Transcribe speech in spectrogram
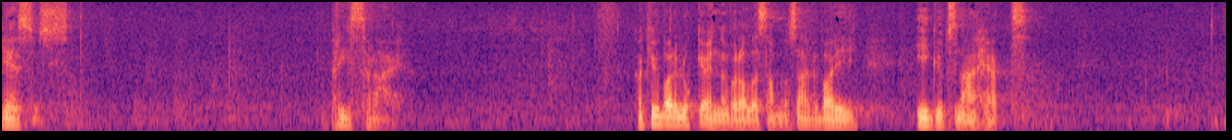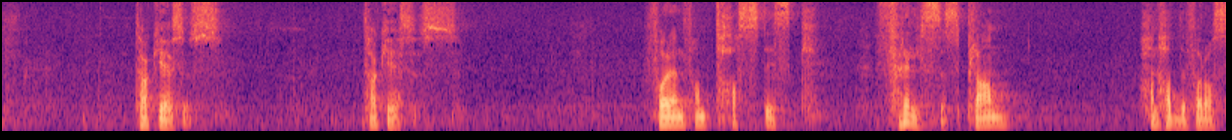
Jesus priser deg. Kan ikke vi bare lukke øynene våre alle sammen, og så er vi bare i, i Guds nærhet? Takk, Jesus. Takk, Jesus. For en fantastisk frelsesplan han hadde for oss.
